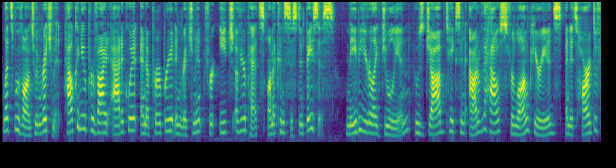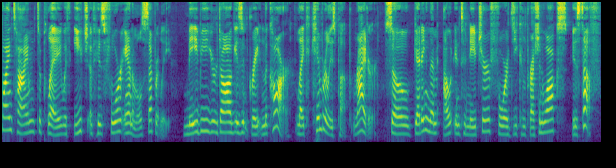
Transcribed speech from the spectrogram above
Let's move on to enrichment. How can you provide adequate and appropriate enrichment for each of your pets on a consistent basis? Maybe you're like Julian, whose job takes him out of the house for long periods, and it's hard to find time to play with each of his four animals separately. Maybe your dog isn't great in the car, like Kimberly's pup, Ryder. So getting them out into nature for decompression walks is tough.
